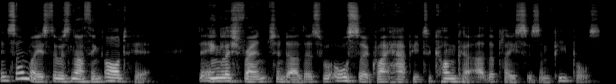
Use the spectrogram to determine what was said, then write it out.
In some ways, there was nothing odd here. The English, French, and others were also quite happy to conquer other places and peoples.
